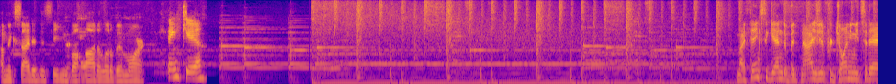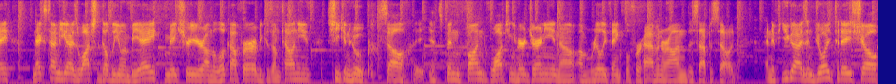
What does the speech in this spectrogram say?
I'm excited to see you ball out a little bit more. Thank you. My thanks again to Betnijah for joining me today. Next time you guys watch the WNBA, make sure you're on the lookout for her because I'm telling you, she can hoop. So it's been fun watching her journey, and uh, I'm really thankful for having her on this episode. And if you guys enjoyed today's show,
